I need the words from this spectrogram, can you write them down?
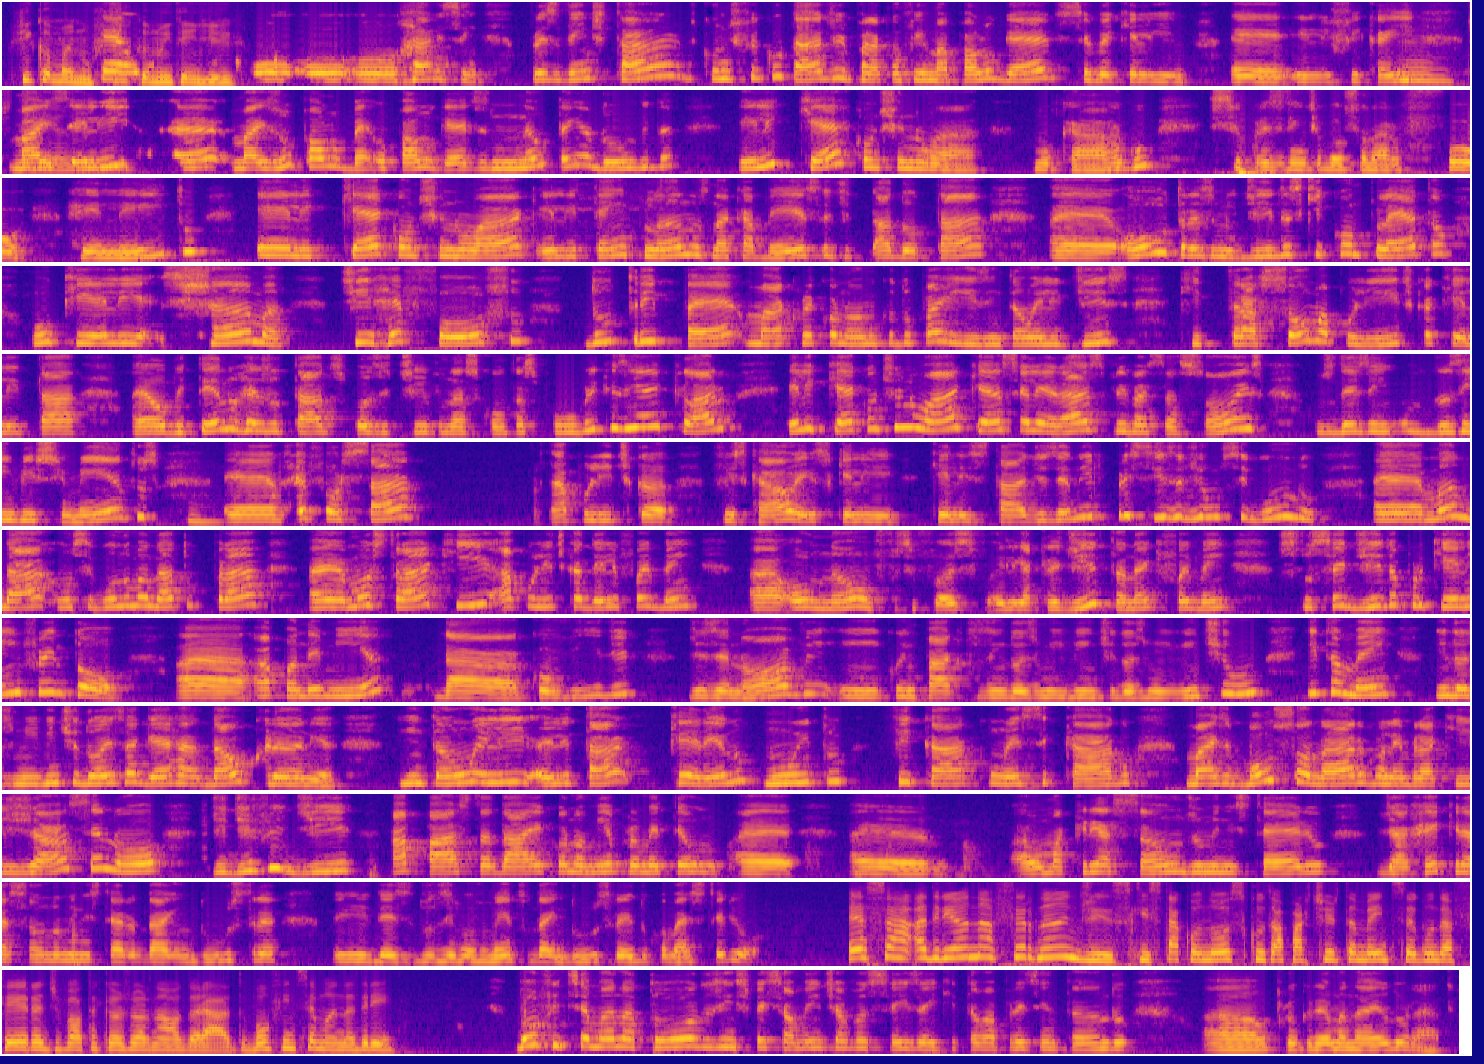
Fica, mas não é, fica, é, não entendi. O, o, o Heisen, o presidente está com dificuldade para confirmar Paulo Guedes, você vê que ele, é, ele fica aí, é, mas ele é, mas o Paulo, o Paulo Guedes, não tenha dúvida, ele quer continuar no cargo. Se o presidente Bolsonaro for reeleito, ele quer continuar, ele tem planos na cabeça de adotar é, outras medidas que completam o que ele chama de reforço do tripé macroeconômico do país. Então, ele diz que traçou uma política, que ele está é, obtendo resultados positivos nas contas públicas, e aí, claro, ele quer continuar, quer acelerar as privatizações, os desinvestimentos, uhum. é, reforçar a política fiscal, é isso que ele, que ele está dizendo, e ele precisa de um segundo é, mandato, um segundo mandato para é, mostrar que a política dele foi bem uh, ou não, se for, ele acredita né, que foi bem sucedida, porque ele enfrentou uh, a pandemia da Covid 19 e com impactos em 2020 e 2021 e também em 2022 a guerra da Ucrânia. Então ele está querendo muito ficar com esse cargo, mas Bolsonaro, vou lembrar que já acenou de dividir a pasta da economia, prometeu é, é, uma criação de um ministério, de a recriação do Ministério da Indústria e do Desenvolvimento da Indústria e do Comércio Exterior. Essa Adriana Fernandes, que está conosco a partir também de segunda-feira, de volta aqui ao Jornal Dourado. Bom fim de semana, Adri. Bom fim de semana a todos, e especialmente a vocês aí que estão apresentando uh, o programa na Eldorado.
